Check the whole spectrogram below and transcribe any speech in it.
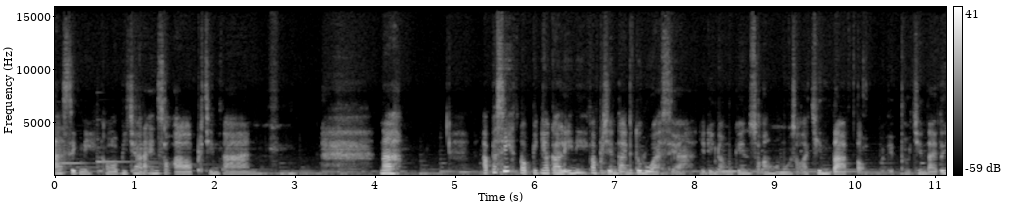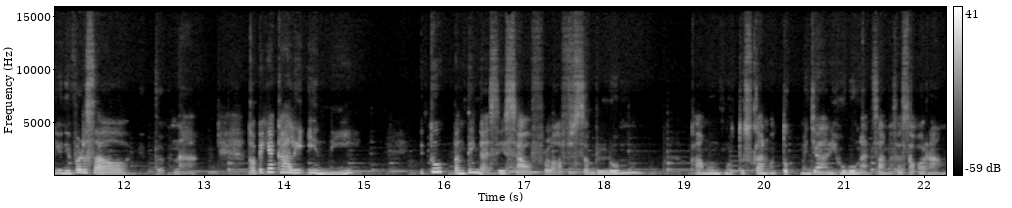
asik nih kalau bicarain soal percintaan. nah, apa sih topiknya kali ini? Kan percintaan itu luas ya, jadi nggak mungkin soal ngomong soal cinta toh gitu. Cinta itu universal gitu. Nah, topiknya kali ini itu penting nggak sih self love sebelum kamu memutuskan untuk menjalani hubungan sama seseorang?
